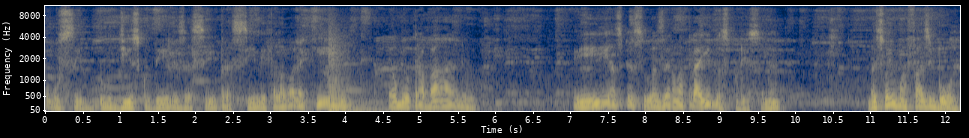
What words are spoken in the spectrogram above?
o, o disco deles assim para cima e falavam, olha aqui, é o meu trabalho. E as pessoas eram atraídas por isso, né? Mas foi uma fase boa,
